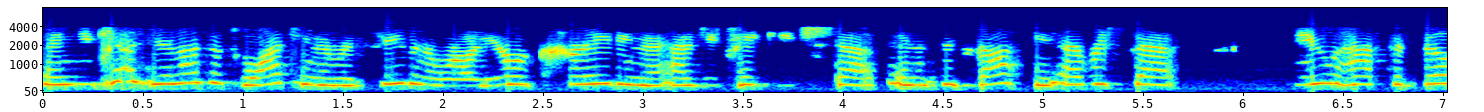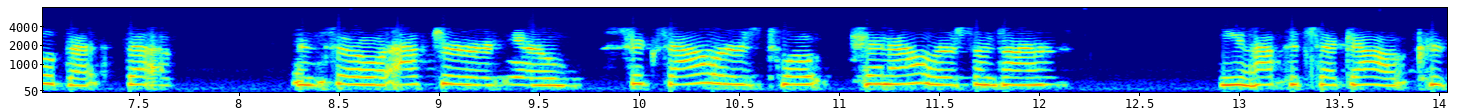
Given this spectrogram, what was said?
and you can't. You're not just watching and receiving the world; you're creating it as you take each step, and it's exhausting. Every step, you have to build that step. And so after, you know, six hours, 12, 10 hours sometimes, you have to check out. Cause,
